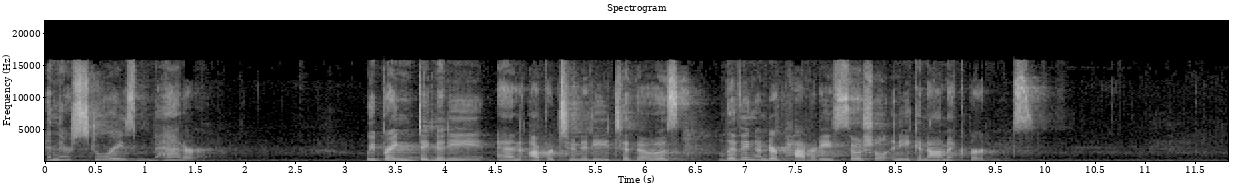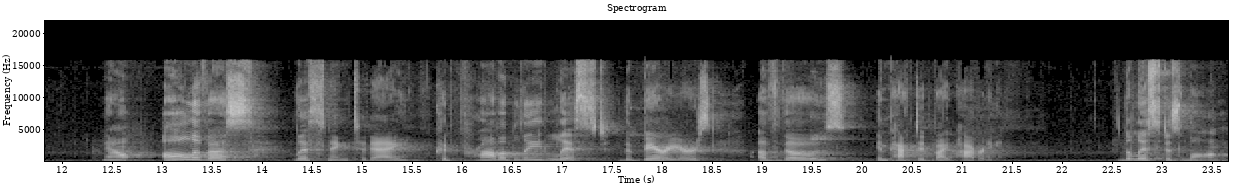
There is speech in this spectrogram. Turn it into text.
and their stories matter. We bring dignity and opportunity to those living under poverty's social and economic burdens. Now, all of us listening today could probably list the barriers of those impacted by poverty. The list is long.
